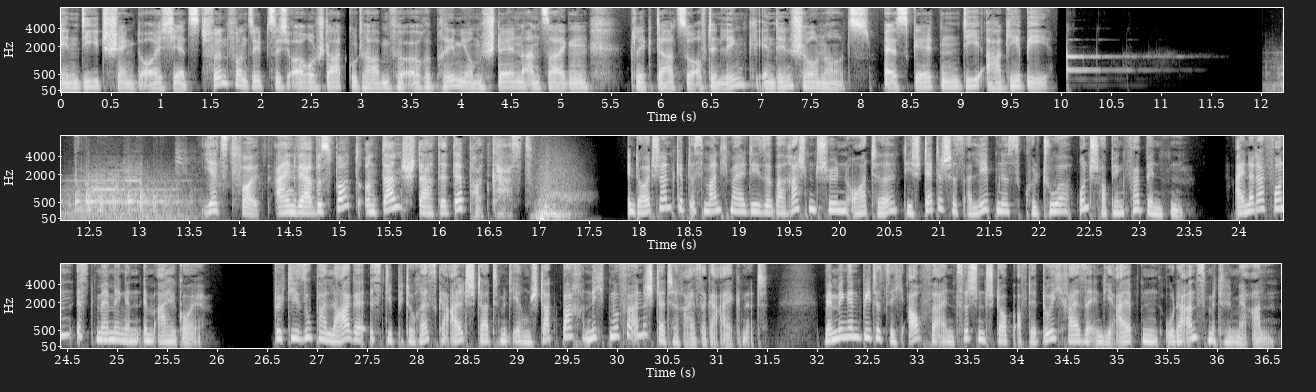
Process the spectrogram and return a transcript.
Indeed schenkt euch jetzt 75 Euro Startguthaben für eure Premium-Stellenanzeigen. Klickt dazu auf den Link in den Show Notes. Es gelten die AGB. Jetzt folgt ein Werbespot und dann startet der Podcast. In Deutschland gibt es manchmal diese überraschend schönen Orte, die städtisches Erlebnis, Kultur und Shopping verbinden. Einer davon ist Memmingen im Allgäu. Durch die super Lage ist die pittoreske Altstadt mit ihrem Stadtbach nicht nur für eine Städtereise geeignet. Memmingen bietet sich auch für einen Zwischenstopp auf der Durchreise in die Alpen oder ans Mittelmeer an.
